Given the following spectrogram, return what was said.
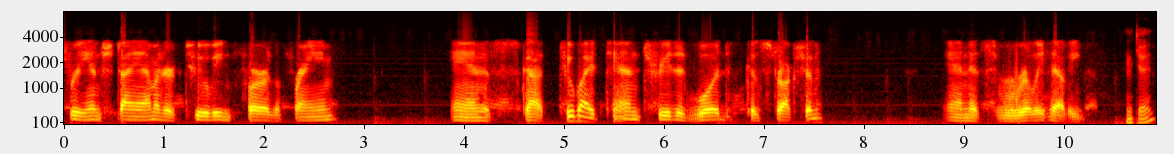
three inch diameter tubing for the frame. And it's got two by ten treated wood construction. And it's really heavy. Okay.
